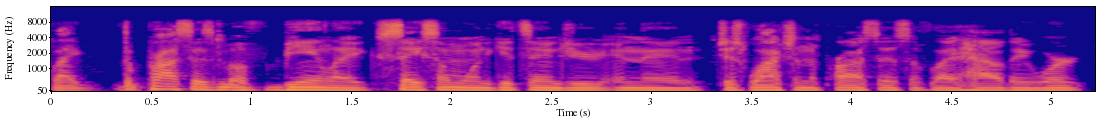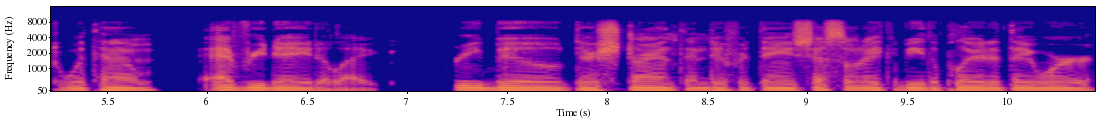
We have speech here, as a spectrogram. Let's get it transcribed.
like the process of being like say someone gets injured and then just watching the process of like how they worked with him every day to like rebuild their strength and different things just so they could be the player that they were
